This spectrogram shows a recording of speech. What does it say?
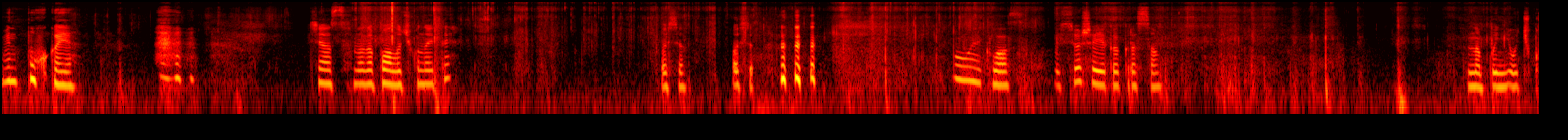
Він пухкає. Зараз треба паличку знайти. Ось. Ось. Ой, клас. Ось ще яка краса. На пеньочку.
